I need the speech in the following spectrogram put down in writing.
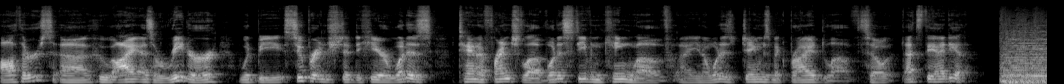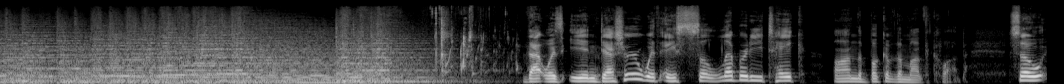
authors, uh, who I, as a reader, would be super interested to hear what is Tana French love, what does Stephen King love, uh, you know, what does James McBride love. So that's the idea. That was Ian Desher with a celebrity take on the Book of the Month Club. So,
